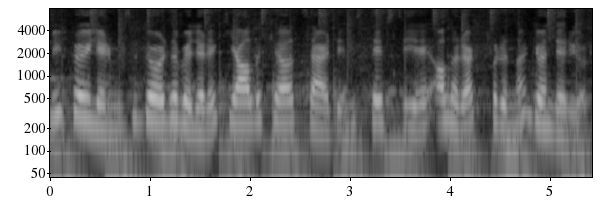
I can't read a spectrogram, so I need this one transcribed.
Milföylerimizi dörde bölerek yağlı kağıt serdiğimiz tepsiye alarak fırına gönderiyoruz.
